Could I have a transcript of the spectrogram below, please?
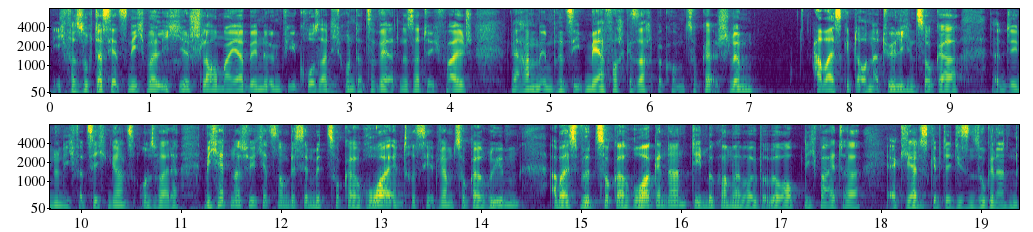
ich versuche das jetzt nicht, weil ich hier Schlaumeier bin, irgendwie großartig runterzuwerten, das ist natürlich falsch. Wir haben im Prinzip mehrfach gesagt bekommen, Zucker ist schlimm. Aber es gibt auch natürlichen Zucker, den du nicht verzichten kannst und so weiter. Mich hätte natürlich jetzt noch ein bisschen mit Zuckerrohr interessiert. Wir haben Zuckerrüben, aber es wird Zuckerrohr genannt. Den bekommen wir aber überhaupt nicht weiter erklärt. Es gibt ja diesen sogenannten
